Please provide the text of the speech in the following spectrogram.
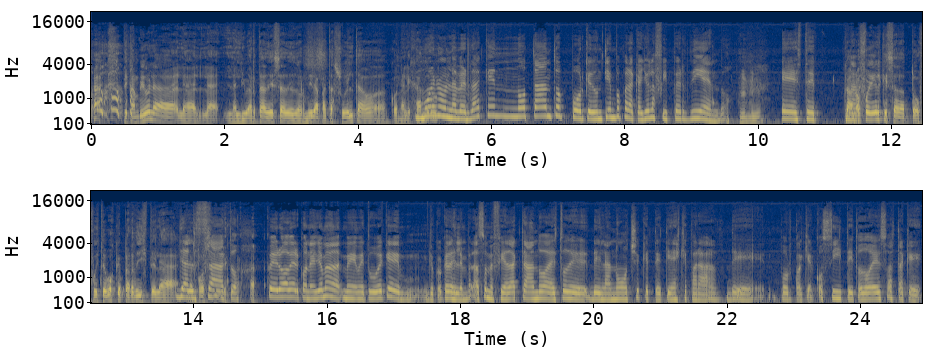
¿Te cambió la, la, la, libertad esa de dormir a pata suelta con Alejandro? Bueno, la verdad que no tanto, porque de un tiempo para acá yo la fui perdiendo. Este, Claro, no fue él que se adaptó, fuiste vos que perdiste la, ya, Exacto. Pero a ver, con ello me, me, tuve que, yo creo que desde el embarazo me fui adaptando a esto de, de, la noche que te tienes que parar de por cualquier cosita y todo eso hasta que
